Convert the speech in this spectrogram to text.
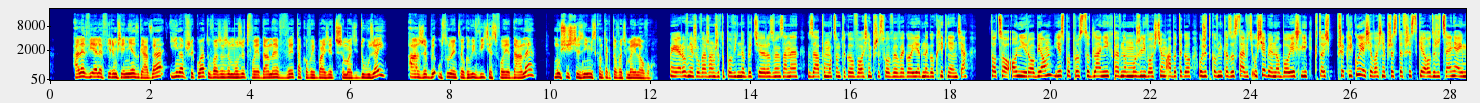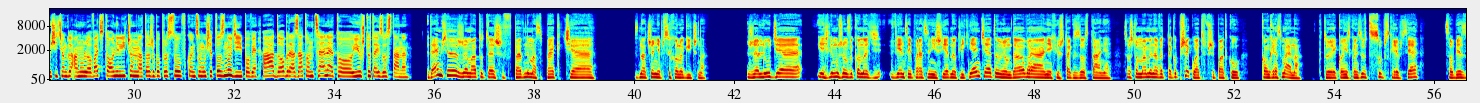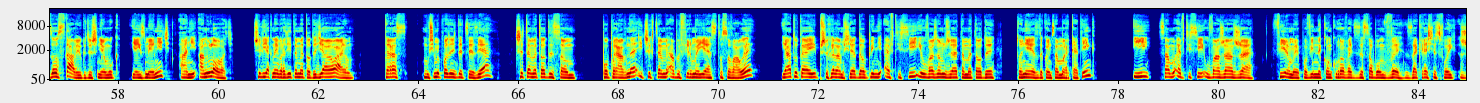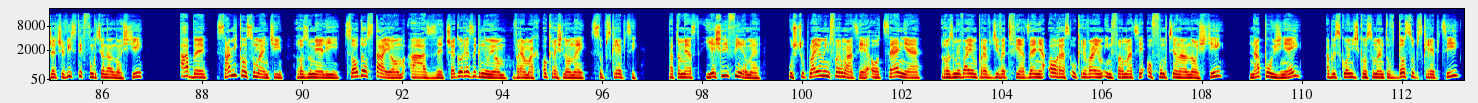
ale wiele firm się nie zgadza i na przykład uważa, że może Twoje dane w takowej bazie trzymać dłużej, a żeby usunąć całkowicie swoje dane, musisz się z nimi skontaktować mailowo. Ja również uważam, że to powinno być rozwiązane za pomocą tego właśnie przysłowiowego jednego kliknięcia, to, co oni robią, jest po prostu dla nich pewną możliwością, aby tego użytkownika zostawić u siebie, no bo jeśli ktoś przeklikuje się właśnie przez te wszystkie odrzucenia i musi ciągle anulować, to oni liczą na to, że po prostu w końcu mu się to znudzi i powie, a dobra, za tą cenę to już tutaj zostanę. Wydaje mi się, że ma to też w pewnym aspekcie znaczenie psychologiczne, że ludzie jeśli muszą wykonać więcej pracy niż jedno kliknięcie, to mówią, dobra, niech już tak zostanie. Zresztą mamy nawet tego przykład w przypadku kongresmena, który koniec końców subskrypcję sobie zostawił, gdyż nie mógł jej zmienić ani anulować. Czyli jak najbardziej te metody działają. Teraz musimy podjąć decyzję, czy te metody są poprawne i czy chcemy, aby firmy je stosowały, ja tutaj przychylam się do opinii FTC i uważam, że te metody to nie jest do końca marketing. I samo FTC uważa, że firmy powinny konkurować ze sobą w zakresie swoich rzeczywistych funkcjonalności, aby sami konsumenci rozumieli, co dostają, a z czego rezygnują w ramach określonej subskrypcji. Natomiast jeśli firmy uszczuplają informacje o cenie, rozmywają prawdziwe twierdzenia oraz ukrywają informacje o funkcjonalności na później, aby skłonić konsumentów do subskrypcji.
